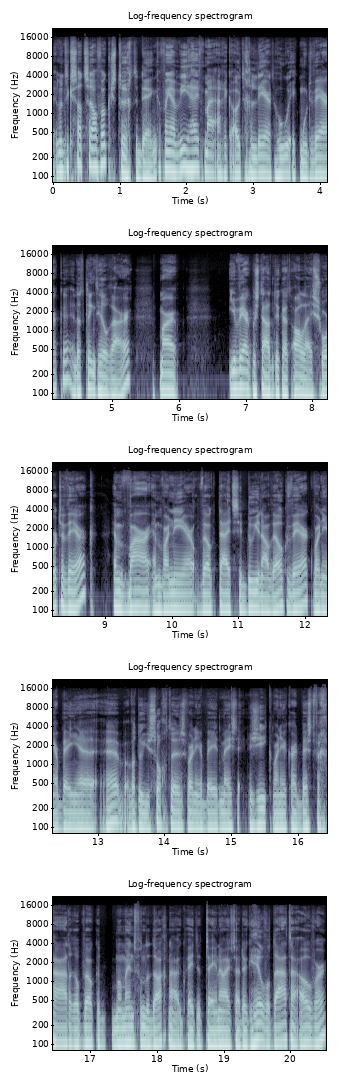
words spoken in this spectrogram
Want ik zat zelf ook eens terug te denken: van ja, wie heeft mij eigenlijk ooit geleerd hoe ik moet werken? En dat klinkt heel raar, maar je werk bestaat natuurlijk uit allerlei soorten werk. En waar en wanneer, op welk tijdstip doe je nou welk werk? Wanneer ben je, hè, wat doe je 's ochtends? Wanneer ben je het meest energiek? Wanneer kan je het best vergaderen? Op welk moment van de dag? Nou, ik weet dat TNO heeft daar natuurlijk heel veel data over.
